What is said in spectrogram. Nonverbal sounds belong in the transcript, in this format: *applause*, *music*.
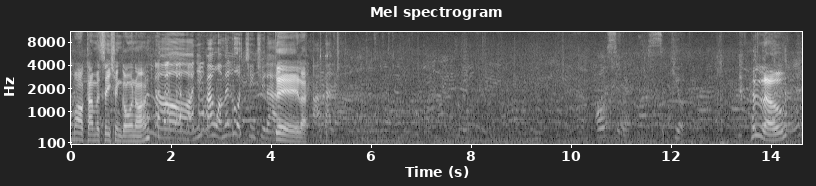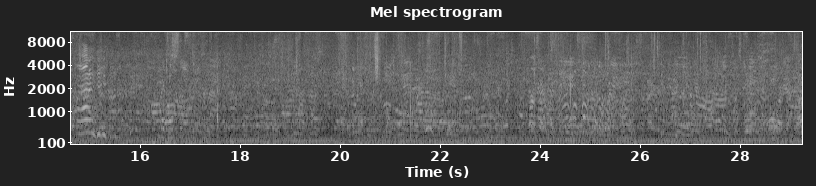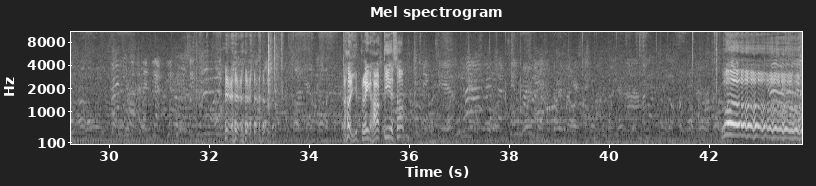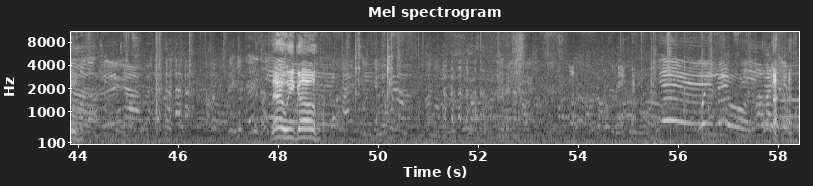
small conversation going on. 哦，你把我们录进去了，对了，麻烦了。 Also secure. Hello. *laughs* oh, you playing hockey or something? Whoa! There we go. *laughs*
